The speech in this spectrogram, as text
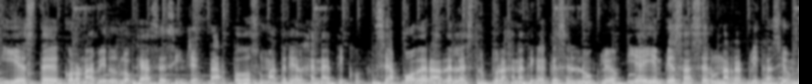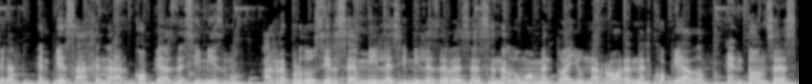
y este coronavirus lo que hace es inyectar todo su material genético, se apodera de la estructura genética que es el núcleo y ahí empieza a hacer una replicación viral. Empieza a generar copias de sí mismo. Al reproducirse miles y miles de veces, en algún momento hay un error en el copiado. Entonces,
